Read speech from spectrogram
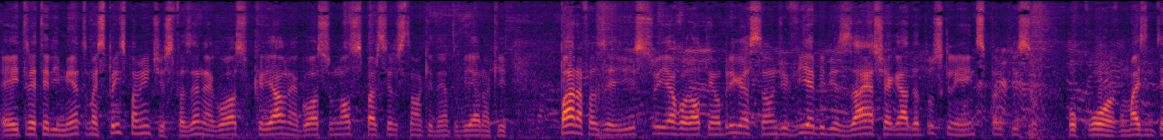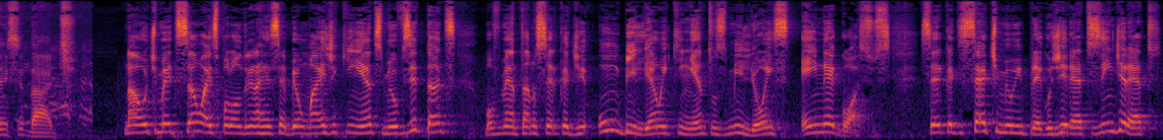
é entretenimento, mas principalmente isso, fazer negócio, criar o um negócio. Nossos parceiros estão aqui dentro, vieram aqui para fazer isso e a Rural tem a obrigação de viabilizar a chegada dos clientes para que isso ocorra com mais intensidade. Na última edição, a Expo Londrina recebeu mais de 500 mil visitantes, movimentando cerca de 1 bilhão e 500 milhões em negócios. Cerca de 7 mil empregos diretos e indiretos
